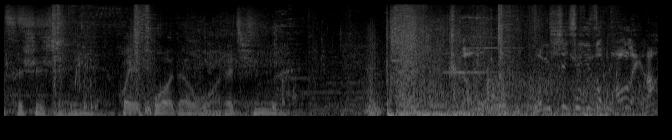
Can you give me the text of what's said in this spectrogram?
这次是谁会获得我的青睐。可恶，我们失去一座堡垒了。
